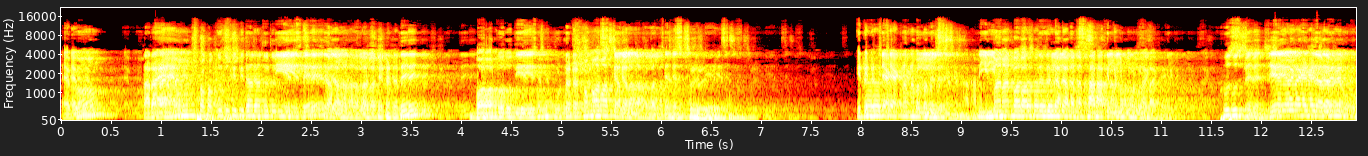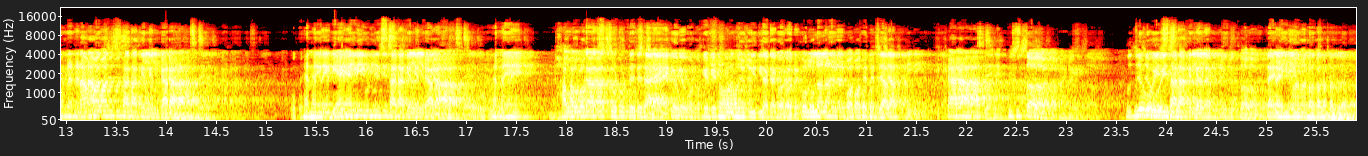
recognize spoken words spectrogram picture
এবং তারা এমন শক্ত সিদ্ধান্ত নিয়েছে যে আল্লাহ তাআলা সেটাতে বরকত দিয়েছেন, গোটা সমাজকে আল্লাহ তাআলা চেঞ্জ করে দিয়েছেন। এটা হচ্ছে এক নম্বর লেসন আপনি ইমান বাঁচাতে হলে আপনার সার্কেল ভালো লাগবে। খুঁজবেন, যে এলাকায় যাবেন, ওখানে নামাজ সার্কেল কারা আছে? ওখানে জ্ঞানী গুণী সার্কেল কারা আছে? ওখানে ভালো কাজ করতে চায়, একে অপরকে সহযোগিতা করে, কল্যাণের পথের যাত্রী, কারা আছে? খুঁজতে হবে আপনাকে। খুঁজে ওই সার্কেলে আপনি যুক্ত হবে তাই ইমান বাঁচানো যাবে।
